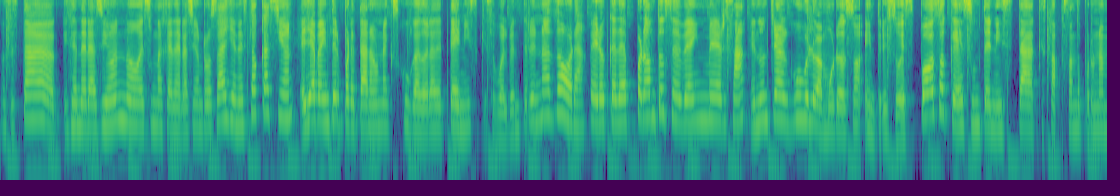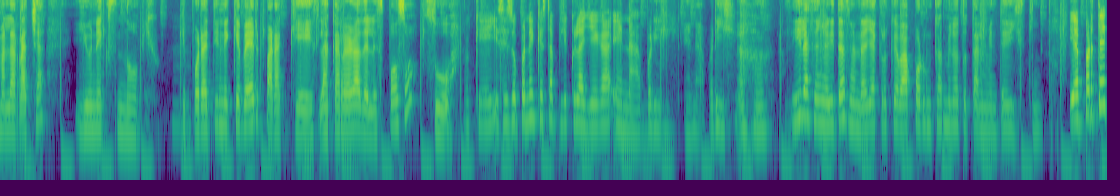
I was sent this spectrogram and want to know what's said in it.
O sea, esta generación no es una generación rosa y en esta ocasión ella va a interpretar a una exjugadora de tenis que se vuelve entrenadora, pero que de pronto se ve inmersa en un triángulo amoroso entre su esposo, que es un tenista que está pasando por una mala racha, y un exnovio, que por ahí tiene que ver para que la carrera del esposo suba. Ok, y se supone que esta película llega en abril. En abril, ajá. Sí, la señorita Zendaya creo que va por un camino totalmente distinto. Y aparte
